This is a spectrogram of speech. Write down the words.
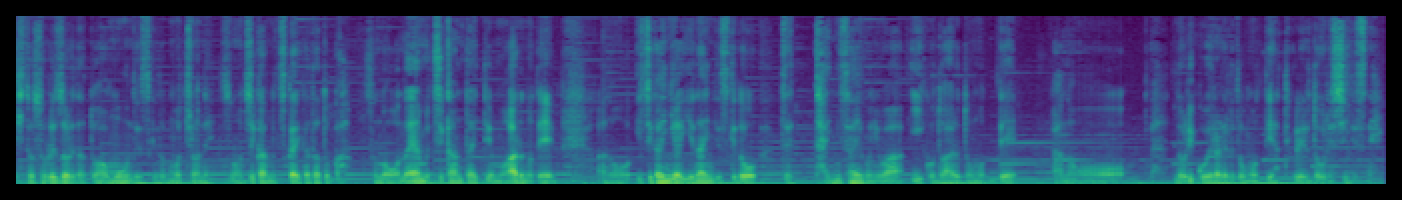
人それぞれだとは思うんですけどもちろんねその時間の使い方とかその悩む時間帯っていうのもあるのであの一概には言えないんですけど絶対に最後にはいいことあると思ってあの乗り越えられると思ってやってくれると嬉しいですね。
